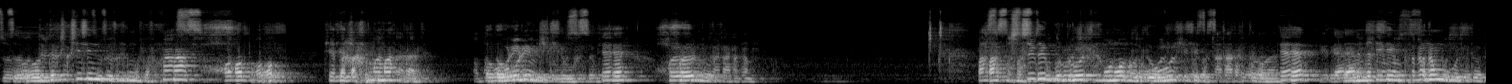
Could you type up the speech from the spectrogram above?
өдөржигчийн зүрх нь бурхнаас хол бол тэр ахмаатаар одоо өөрийн хэлийг үүсгэн тий хоёр нүг гаргана. Бас бусдыг бүрүүлэх муу үйлчлэлийг бас гаргадаг байна тий. Тэгээд амьдралын бусрам үйлдэл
